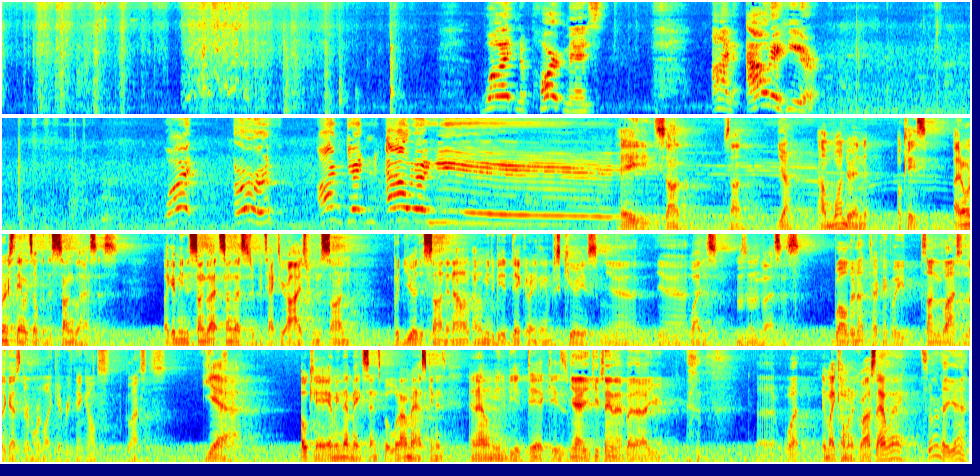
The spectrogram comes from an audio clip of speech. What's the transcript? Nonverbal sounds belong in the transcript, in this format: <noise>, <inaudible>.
What? An apartment? I'm out of here. What? Earth? I'm getting out of here. Hey, sun. Sun. Yeah. I'm wondering, okay, I don't understand what's up with the sunglasses. Like, I mean, the sungla- sunglasses would protect your eyes from the sun, but you're the sun, and I don't, I don't mean to be a dick or anything. I'm just curious Yeah, yeah. why this sunglasses. Well, they're not technically sunglasses, I guess. They're more like everything else glasses. Yeah. Okay, I mean, that makes sense, but what I'm asking is, and I don't mean to be a dick, is Yeah, you keep saying that, but uh, you. <laughs> uh, what? am I coming across that way? Sorta, yeah.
